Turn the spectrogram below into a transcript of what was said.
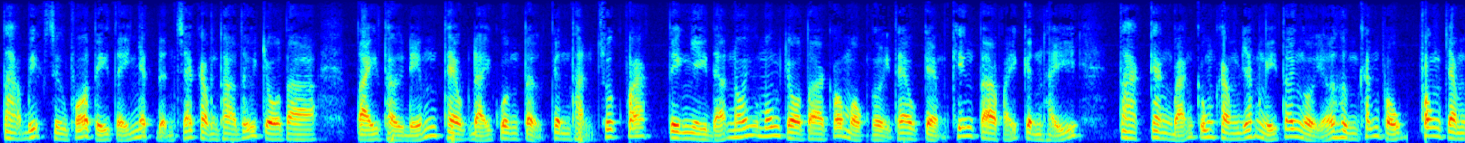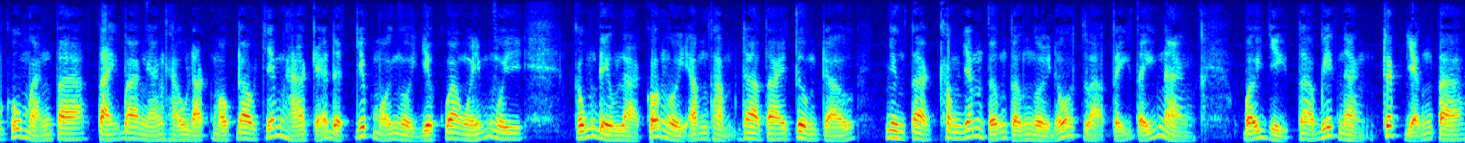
Ta biết sư phó tỷ tỷ nhất định sẽ không tha thứ cho ta. Tại thời điểm theo đại quân từ Kinh Thành xuất phát, tiên nhi đã nói muốn cho ta có một người theo kèm khiến ta phải kinh hỉ. Ta căn bản cũng không dám nghĩ tới người ở Hưng Khánh Phủ. Phong trầm của mạng ta, tại ba ngạn hậu đặt một đao chém hạ kẻ địch giúp mọi người vượt qua nguy nguy. Cũng đều là có người âm thầm ra tay tương trợ, nhưng ta không dám tưởng tượng người đó là tỷ tỷ nàng. Bởi vì ta biết nàng rất giận ta,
